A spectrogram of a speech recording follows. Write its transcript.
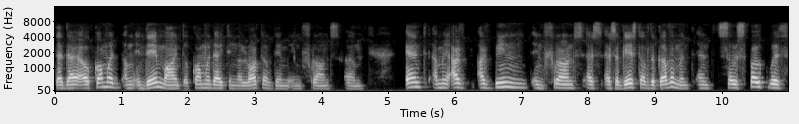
that they are accommod- um, in their mind accommodating a lot of them in France. Um, and I mean, I've I've been in France as, as a guest of the government, and so spoke with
